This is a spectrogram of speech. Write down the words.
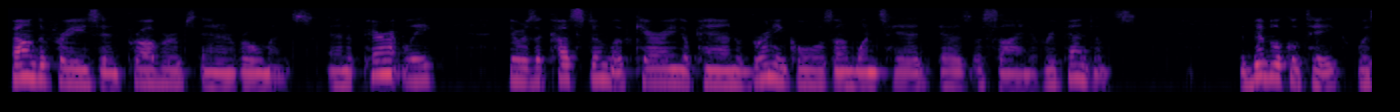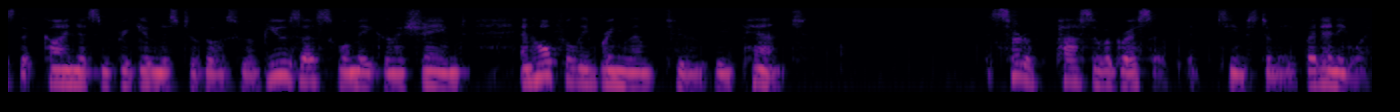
Found the phrase in Proverbs and in Romans. And apparently, there was a custom of carrying a pan of burning coals on one's head as a sign of repentance. The biblical take was that kindness and forgiveness to those who abuse us will make them ashamed and hopefully bring them to repent. It's sort of passive aggressive, it seems to me, but anyway.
